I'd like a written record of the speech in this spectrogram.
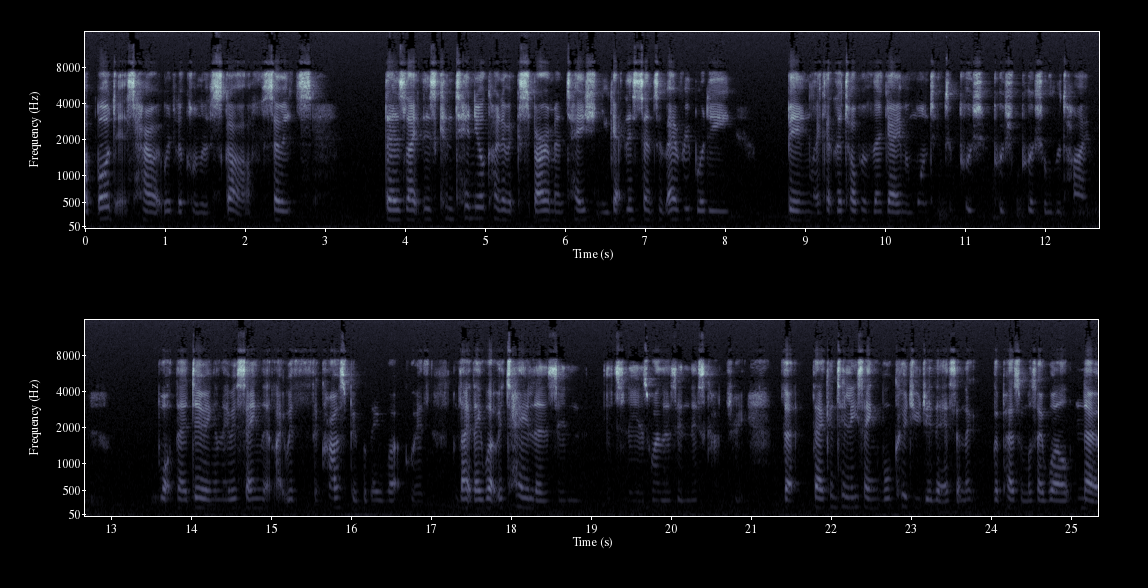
a bodice, how it would look on a scarf. So it's there's like this continual kind of experimentation. You get this sense of everybody being like at the top of their game and wanting to push and push and push all the time what they're doing. And they were saying that like with the craftspeople they work with, like they work with tailors in well as in this country, that they're continually saying, well, could you do this? And the, the person will say, well, no,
